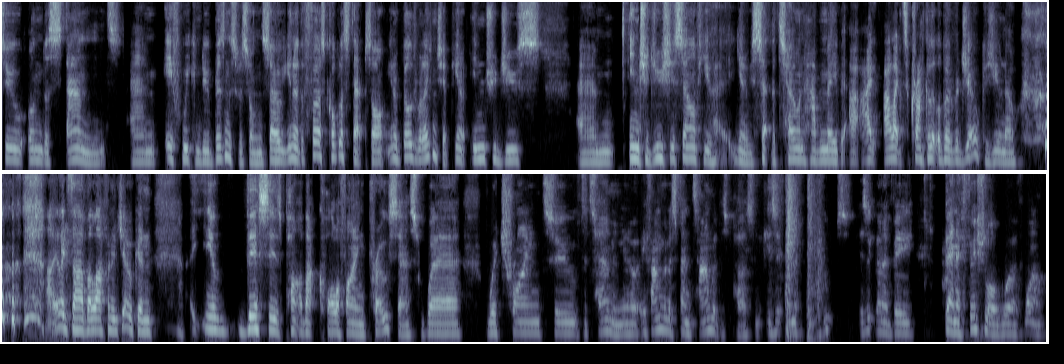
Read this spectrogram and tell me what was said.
to understand um, if we can do business with someone. So you know the first couple of steps are you know build a relationship you know introduce um, introduce yourself you you know set the tone have maybe I, I like to crack a little bit of a joke as you know. I like to have a laugh and a joke and you know this is part of that qualifying process where we're trying to determine you know if i'm going to spend time with this person is it going to oops, is it going to be beneficial or worthwhile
